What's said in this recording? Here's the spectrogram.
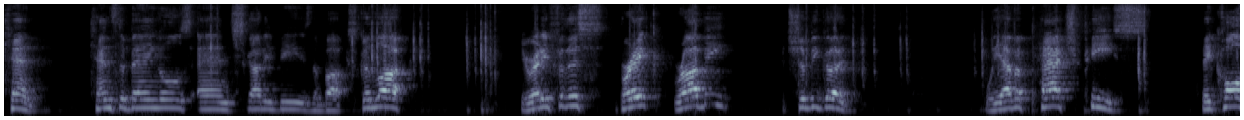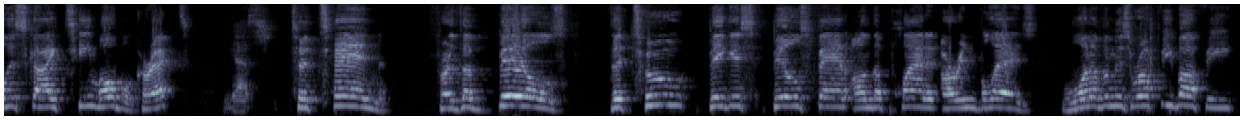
Ken. Ken's the Bengals, and Scotty B is the Bucks. Good luck. You ready for this break, Robbie? It should be good. We have a patch piece. They call this guy T-Mobile, correct? Yes. to 10 for the Bills. The two biggest Bills fan on the planet are in Blez. One of them is Ruffy Buffy,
